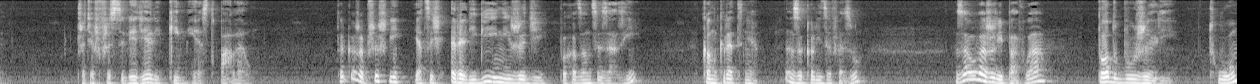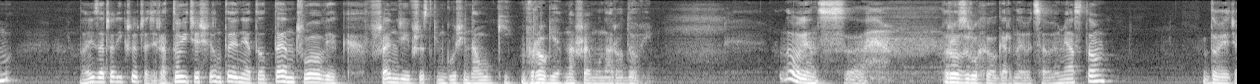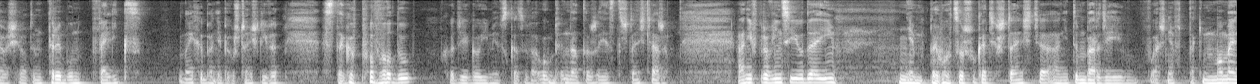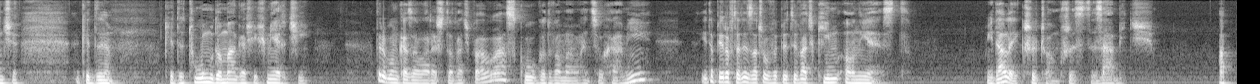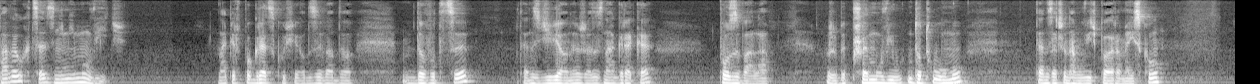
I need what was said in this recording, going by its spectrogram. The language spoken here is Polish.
Przecież wszyscy wiedzieli, kim jest Paweł. Tylko, że przyszli jacyś religijni Żydzi pochodzący z Azji, konkretnie z okolic Efezu, zauważyli Pawła, podburzyli tłum, no i zaczęli krzyczeć: Ratujcie świątynię, to ten człowiek wszędzie i wszystkim głosi nauki wrogie naszemu narodowi. No więc e, rozruchy ogarnęły całe miasto. Dowiedział się o tym trybun Felix. No i chyba nie był szczęśliwy z tego powodu, choć jego imię wskazywałoby na to, że jest szczęściarzem. Ani w prowincji Judei nie było co szukać szczęścia, ani tym bardziej właśnie w takim momencie, kiedy, kiedy tłum domaga się śmierci. Trybun kazał aresztować Pawła, skłuł go dwoma łańcuchami i dopiero wtedy zaczął wypytywać, kim on jest. I dalej krzyczą wszyscy zabić. A Paweł chce z nimi mówić. Najpierw po grecku się odzywa do dowódcy, ten zdziwiony, że zna grekę, pozwala, żeby przemówił do tłumu. Ten zaczyna mówić po aramejsku.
